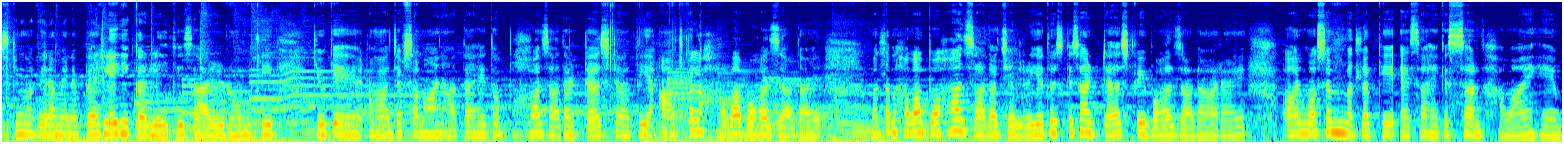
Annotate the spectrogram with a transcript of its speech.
टेस्टिंग वगैरह मैंने पहले ही कर ली थी सारे रूम की, क्योंकि जब सामान आता है तो बहुत ज़्यादा डस्ट आती है। आजकल हवा बहुत ज़्यादा है मतलब हवा बहुत ज़्यादा चल रही है तो इसके साथ डस्ट भी बहुत ज़्यादा आ रहा है। और मौसम मतलब कि ऐसा है कि सर्द हवाएँ हैं,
